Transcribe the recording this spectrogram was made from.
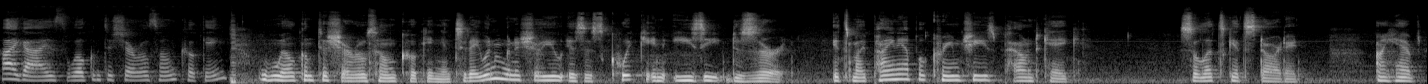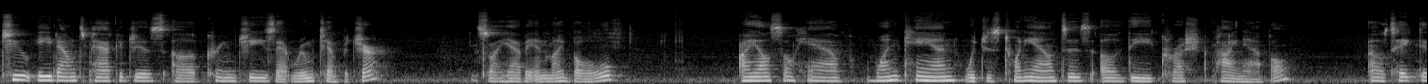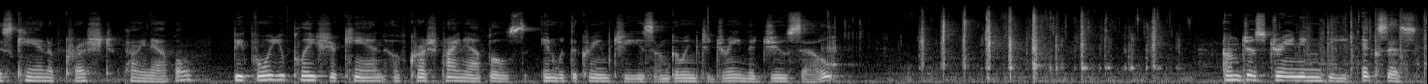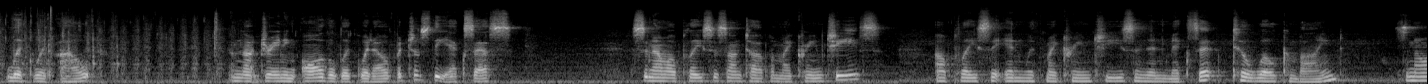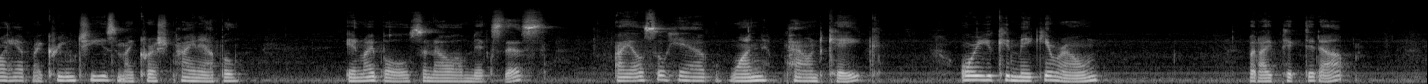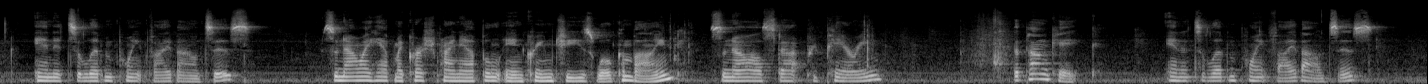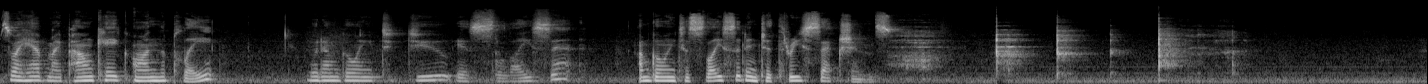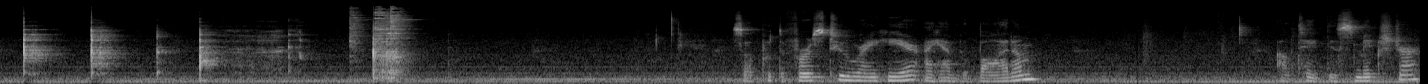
Hi guys, welcome to Cheryl's Home Cooking. Welcome to Cheryl's Home Cooking and today what I'm going to show you is this quick and easy dessert. It's my pineapple cream cheese pound cake. So let's get started. I have two 8 ounce packages of cream cheese at room temperature. So I have it in my bowl. I also have one can, which is 20 ounces of the crushed pineapple. I'll take this can of crushed pineapple. Before you place your can of crushed pineapples in with the cream cheese, I'm going to drain the juice out. I'm just draining the excess liquid out. I'm not draining all the liquid out, but just the excess. So now I'll place this on top of my cream cheese. I'll place it in with my cream cheese and then mix it till well combined. So now I have my cream cheese and my crushed pineapple in my bowl, so now I'll mix this. I also have one pound cake, or you can make your own, but I picked it up, and it's 11.5 ounces. So now I have my crushed pineapple and cream cheese well combined. So now I'll start preparing the pound cake, and it's 11.5 ounces. So I have my pound cake on the plate. What I'm going to do is slice it. I'm going to slice it into three sections. So I'll put the first two right here. I have the bottom. I'll take this mixture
